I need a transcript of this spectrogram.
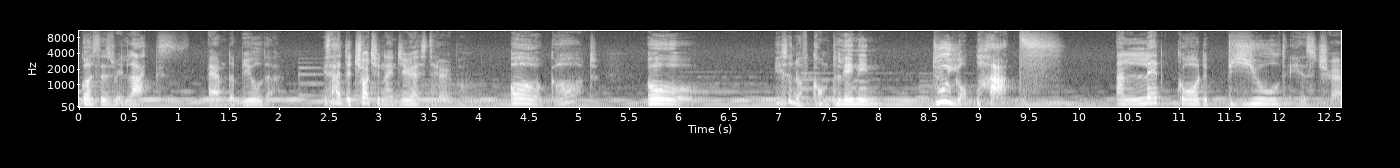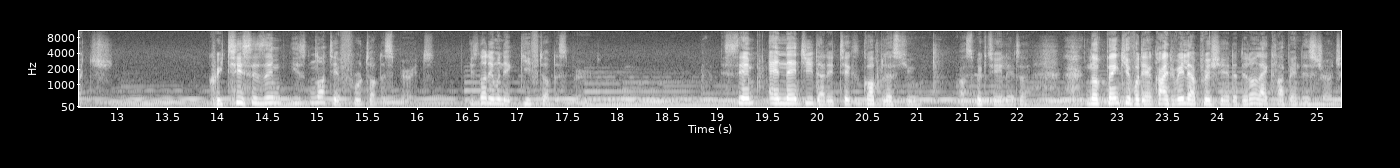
God says, relax, I am the builder. He said, the church in Nigeria is terrible. Oh, God. Oh, instead of complaining, do your parts and let God build his church. Criticism is not a fruit of the Spirit, it's not even a gift of the Spirit. The same energy that it takes, God bless you. I'll speak to you later. No, thank you for the encouragement. I really appreciate it. They don't like clapping in this church.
